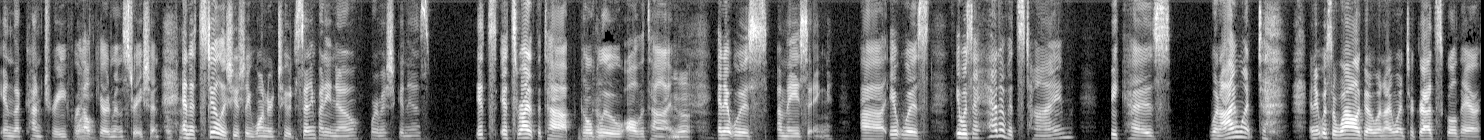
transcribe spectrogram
in the country for wow. healthcare administration. Okay. And it still is usually one or two. Does anybody know where Michigan is? It's, it's right at the top, go blue all the time. Yeah. And it was amazing. Uh, it, was, it was ahead of its time because when I went to, and it was a while ago when I went to grad school there,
